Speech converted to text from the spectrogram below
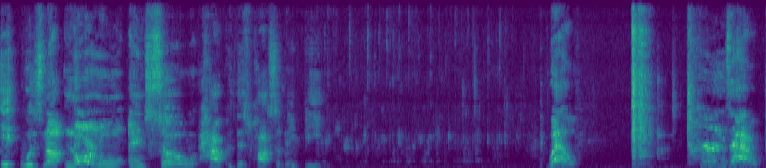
it was not normal, and so how could this possibly be? Well, turns out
